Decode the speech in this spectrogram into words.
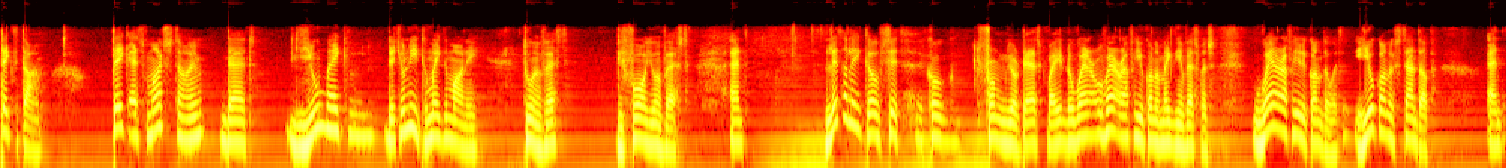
take the time. Take as much time that you make that you need to make the money to invest before you invest. And literally go sit go from your desk where, wherever you're gonna make the investments. Wherever you're gonna do it you're gonna stand up and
